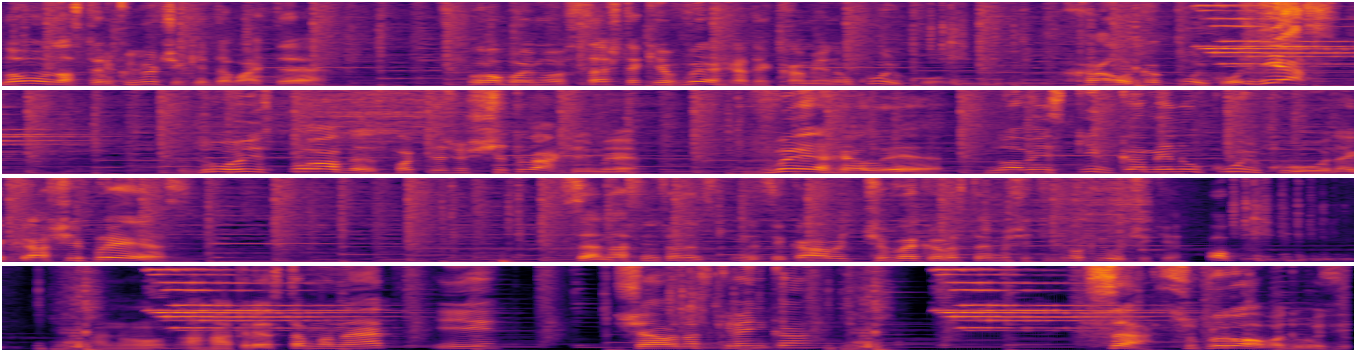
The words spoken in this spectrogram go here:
Знову у нас три ключики, давайте спробуємо все ж таки виграти кам'яну кульку. Халка кульку. Єс! З другої спроби, фактично з четвертої ми виграли новий скін кам'яну кульку. Найкращий приз. Все, нас нічого не, цікавить, чи використаємо ще ті два ключики. Оп. А ну, ага, 300 монет і ще одна скринька. Все, суперово, друзі.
